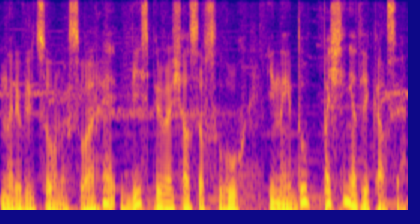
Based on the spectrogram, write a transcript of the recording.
На революционных суаре весь превращался в слух и на еду почти не отвлекался.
